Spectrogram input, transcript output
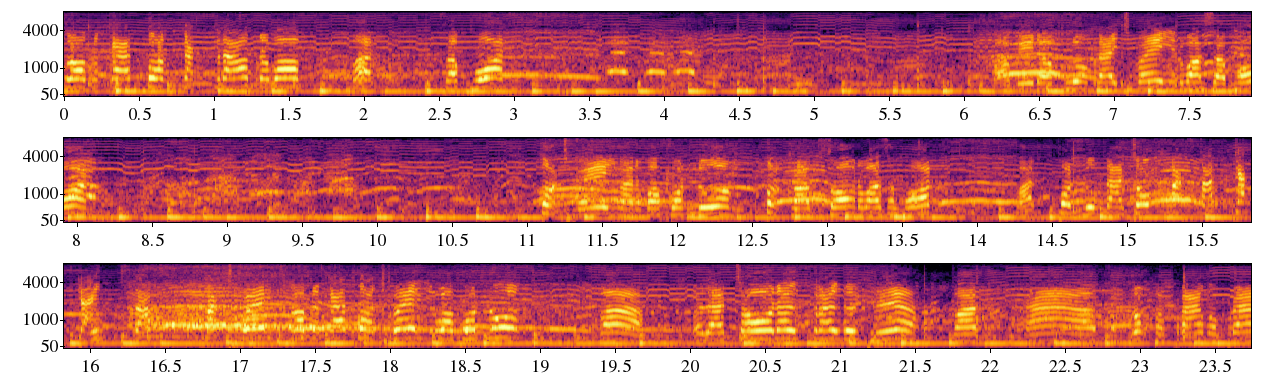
ស្របនឹងការទាត់កាត់ក្រោមរបស់បាទសាភ័ន បាទវាដងខ្លួនដៃឆ្វេងរបស់សាភ័នទាត់ឆ្វេងបាទរបស់ប៉ុនលួងទាត់ក្រោមសងរបស់សាភ័នបាទប៉ុនលួងដាក់ចុងបាត់ស្ដាប់កាត់ចែងស្ដាប់បាត់ឆ្វេងស្របនឹងការទាត់ឆ្វេងរបស់ប៉ុនលួងបាទបើថាចូលទៅត្រូវដូចគ្នាបាទថាសម្រុកមកប្រាមកប្រា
